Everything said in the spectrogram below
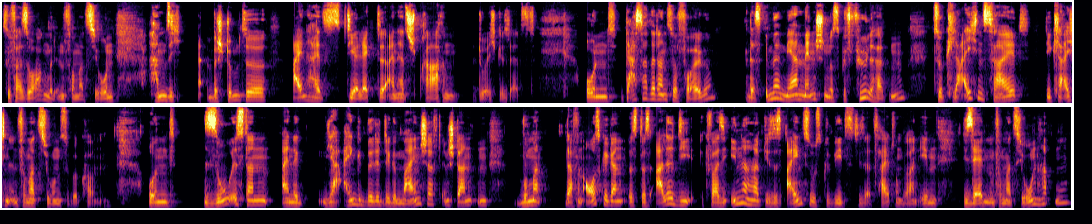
zu versorgen mit Informationen, haben sich bestimmte Einheitsdialekte, Einheitssprachen durchgesetzt. Und das hatte dann zur Folge, dass immer mehr Menschen das Gefühl hatten, zur gleichen Zeit die gleichen Informationen zu bekommen. Und so ist dann eine ja eingebildete Gemeinschaft entstanden, wo man davon ausgegangen ist, dass alle, die quasi innerhalb dieses Einzugsgebiets dieser Zeitung waren, eben dieselben Informationen hatten,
